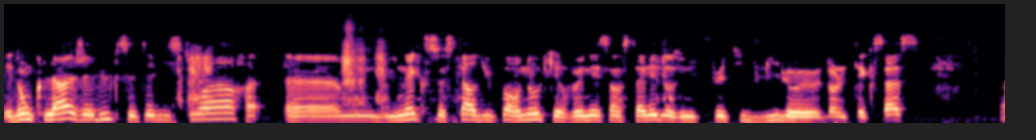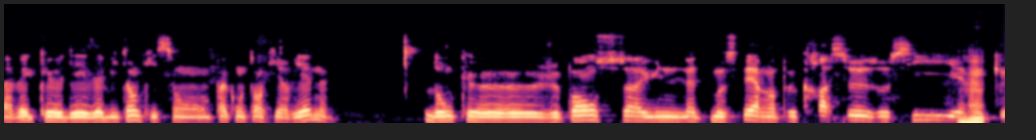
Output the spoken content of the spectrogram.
Et donc là j'ai lu que c'était l'histoire euh, d'une ex-star du porno qui revenait s'installer dans une petite ville euh, dans le Texas avec euh, des habitants qui sont pas contents qu'ils reviennent donc je pense à une atmosphère un peu crasseuse aussi mhm. avec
